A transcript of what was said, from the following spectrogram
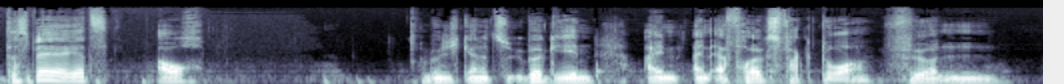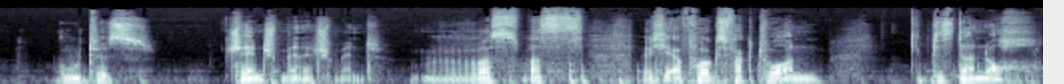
Das wäre ja jetzt auch, würde ich gerne zu übergehen, ein, ein Erfolgsfaktor für ein gutes Change Management. Was, was, welche Erfolgsfaktoren gibt es da noch?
